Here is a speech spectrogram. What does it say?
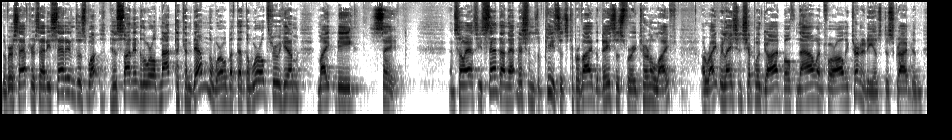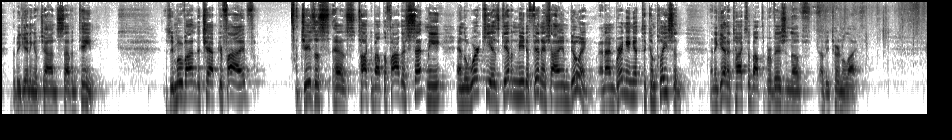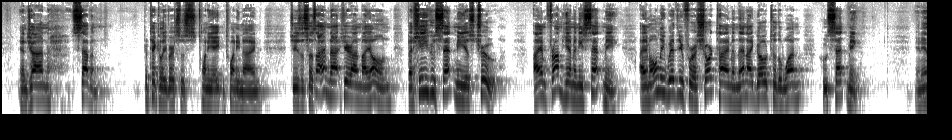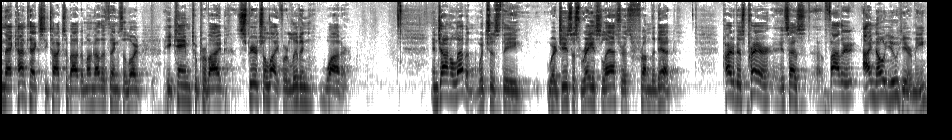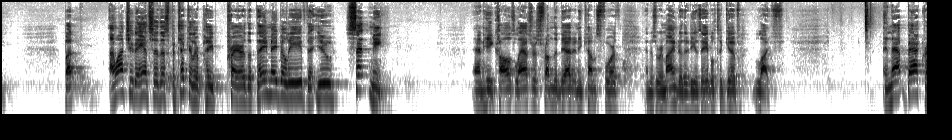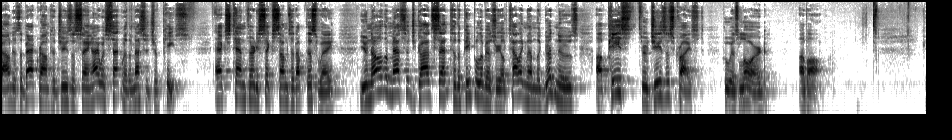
The verse after is that he sent his Son into the world not to condemn the world, but that the world through him might be saved. And so, as he's sent on that missions of peace, it's to provide the basis for eternal life, a right relationship with God, both now and for all eternity, as described in the beginning of John 17. As we move on to chapter 5, Jesus has talked about the Father sent me, and the work He has given me to finish, I am doing, and I'm bringing it to completion. And again, it talks about the provision of, of eternal life. In John 7, particularly verses 28 and 29, Jesus says, I am not here on my own, but He who sent me is true. I am from Him, and He sent me. I am only with you for a short time, and then I go to the one who sent me. And in that context, he talks about, among other things, the Lord, he came to provide spiritual life or living water. In John 11, which is the where Jesus raised Lazarus from the dead, part of his prayer, it says, Father, I know you hear me, but I want you to answer this particular prayer that they may believe that you sent me. And he calls Lazarus from the dead and he comes forth and is a reminder that he is able to give life. And that background is the background to Jesus saying, I was sent with a message of peace. Acts 10:36 sums it up this way, you know the message God sent to the people of Israel telling them the good news of peace through Jesus Christ, who is Lord of all.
